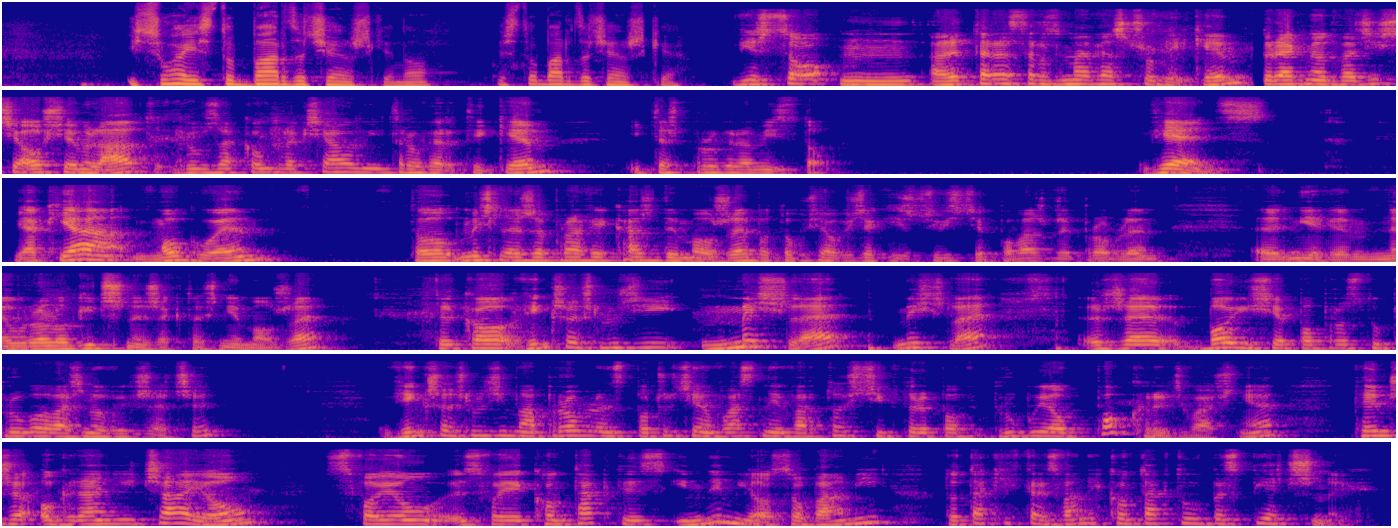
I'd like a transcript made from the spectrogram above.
I słuchaj, jest to bardzo ciężkie, no. Jest to bardzo ciężkie. Wiesz co, mm, ale teraz rozmawiasz z człowiekiem, który jak miał 28 lat, był zakompleksiałym introwertykiem i też programistą. Więc jak ja mogłem, to myślę, że prawie każdy może, bo to musiał być jakiś rzeczywiście poważny problem, e, nie wiem, neurologiczny, że ktoś nie może. Tylko większość ludzi myślę, myślę, że boi się po prostu próbować nowych rzeczy. Większość ludzi ma problem z poczuciem własnej wartości, które próbują pokryć właśnie tym, że ograniczają swoją, swoje kontakty z innymi osobami do takich tak zwanych kontaktów bezpiecznych.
